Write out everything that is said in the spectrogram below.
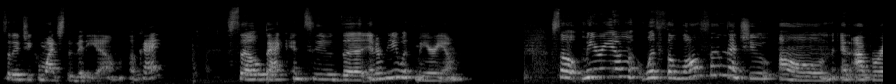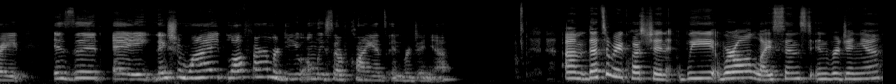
so that you can watch the video. Okay? So back into the interview with Miriam. So, Miriam, with the law firm that you own and operate, is it a nationwide law firm or do you only serve clients in Virginia? Um, that's a great question. We we're all licensed in Virginia,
